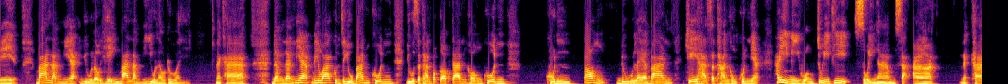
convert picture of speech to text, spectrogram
นี่ บ้านหลังนี้อยู่แล้วเฮงบ้านหลังนี้อยู่แล้วรวยนะคะ ดังนั้นเนี่ยไม่ว่าคุณจะอยู่บ้านคุณ อยู่สถานประกอบการของคุณ คุณต้องดูแลบ้าน เคหสถานของคุณเนี่ย ให้มีห่วงจุ้ยที่สวยงามสะอาดนะคะ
